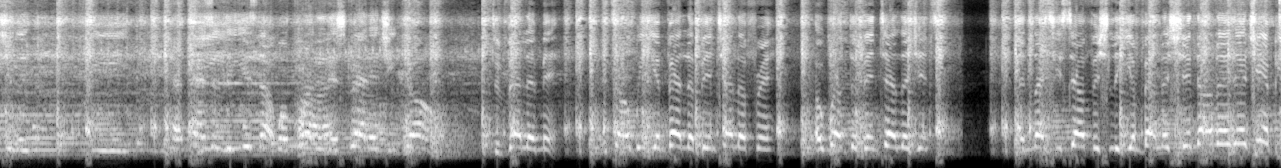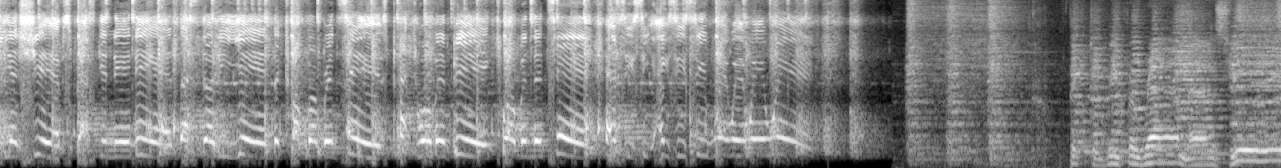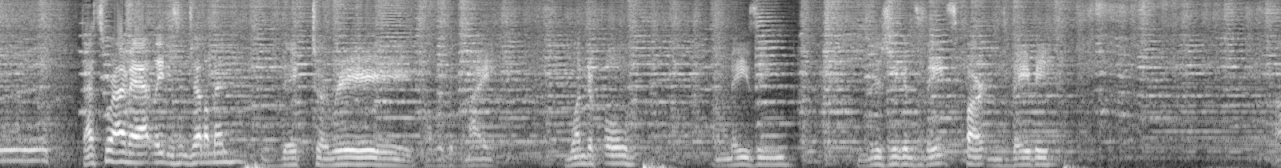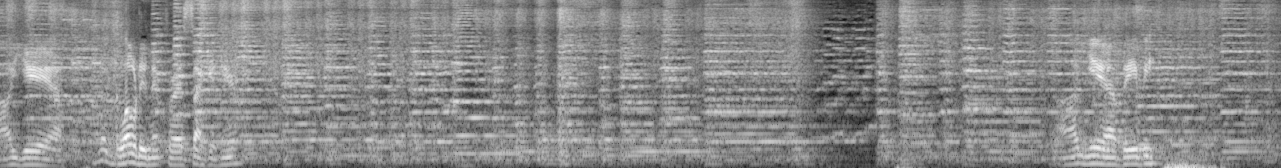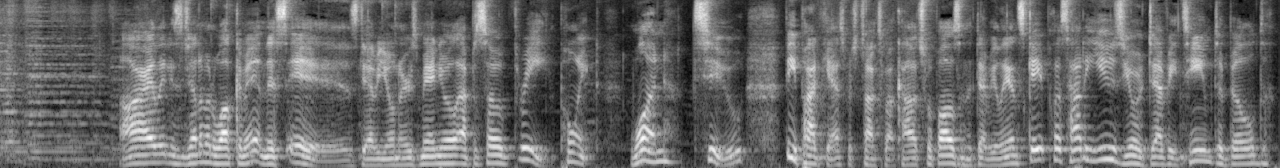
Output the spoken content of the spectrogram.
casually. Haphazardly is not one part of the strategy. Gone. Development. It's all we envelop in. Tell a friend. A wealth of intelligence. Unless you're selfishly embellishing all of the championships, basking it in, let's study in the conferences. Pac 12 and Big, 12 and the 10. SEC, ACC, win, win, win, win. Victory for MSU. That's where I'm at, ladies and gentlemen. Victory over the mighty, wonderful, amazing Michigan State Spartans, baby. Oh yeah. Gonna in it for a second here. Oh yeah, baby. All right, ladies and gentlemen, welcome in. This is Devy Owner's Manual, episode 3.12, the podcast which talks about college footballs and the Devy landscape, plus how to use your Devy team to build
